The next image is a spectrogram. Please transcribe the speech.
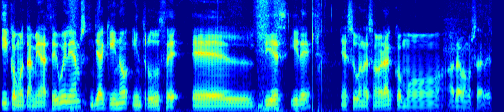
Y como también hace Williams, Giacchino introduce el 10 ire en su banda sonora como ahora vamos a ver.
